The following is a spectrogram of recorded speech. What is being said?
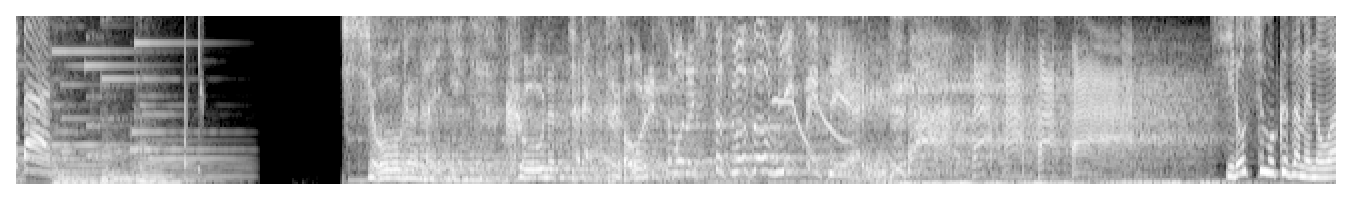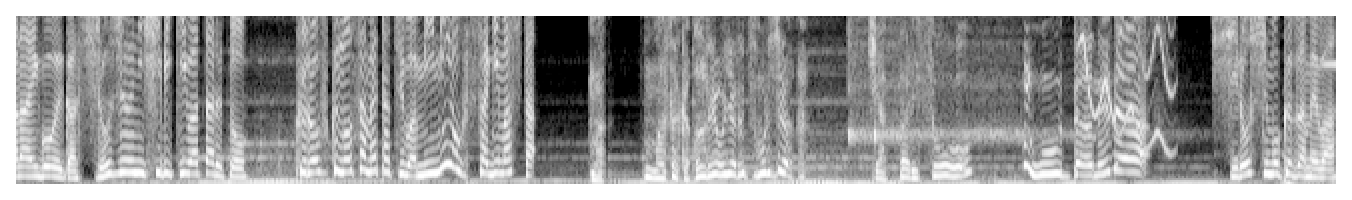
ビバスしょうがない。こうなったら俺様の必殺技を見せてやる。白種目ザメの笑い声が城中に響き渡ると黒服のサメたちは耳を塞ぎました。ままさかあれをやるつもりじゃ。やっぱりそう？もうダメだ。白種目ザメは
